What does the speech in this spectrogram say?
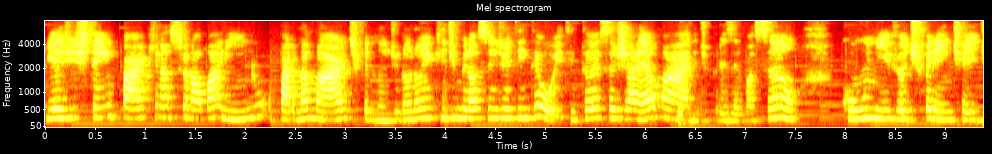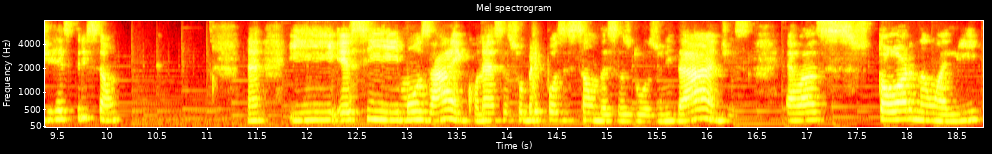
E a gente tem o Parque Nacional Marinho, o Parnamar, de Fernando de Noronha, que é de 1988. Então, essa já é uma área de preservação com um nível diferente aí de restrição. Né? E esse mosaico, né, essa sobreposição dessas duas unidades, elas tornam ali,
